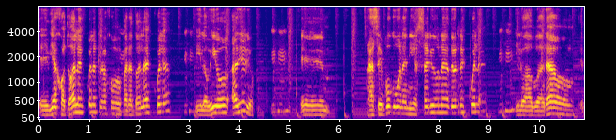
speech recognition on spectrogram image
eh, viajo a todas las escuelas, trabajo para todas las escuelas y lo vivo a diario hace poco hubo un aniversario de, una, de otra escuela y los apoderados, eh,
